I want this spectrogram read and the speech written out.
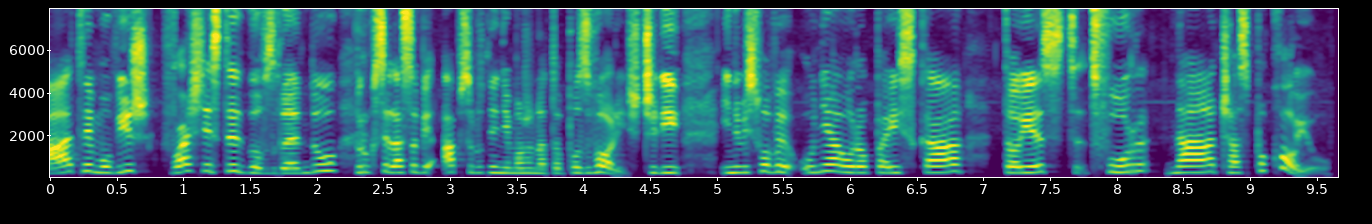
A ty mówisz, właśnie z tego względu Bruksela sobie absolutnie nie może na to pozwolić. Czyli innymi słowy, Unia Europejska to jest twór na czas pokoju.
